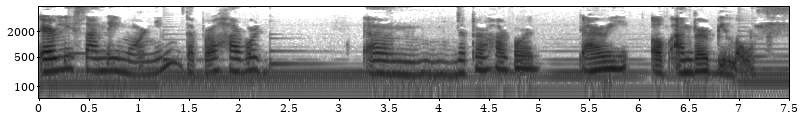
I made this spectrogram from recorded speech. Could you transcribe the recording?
Early Sunday Morning, The Pearl Harbor, um, The Pearl Harbor Diary of Amber Billows,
